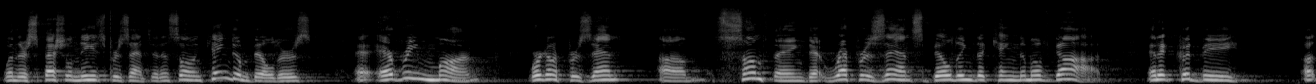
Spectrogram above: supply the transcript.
when there's special needs presented. And so in Kingdom Builders, every month, we're going to present um, something that represents building the kingdom of God. And it could be a,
